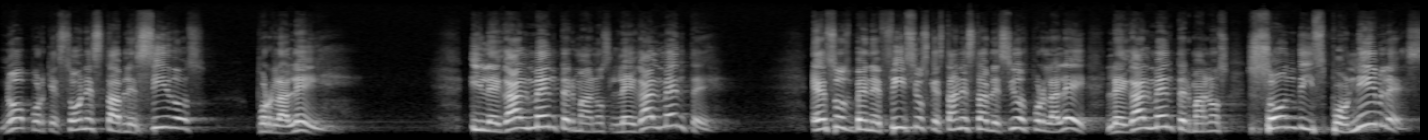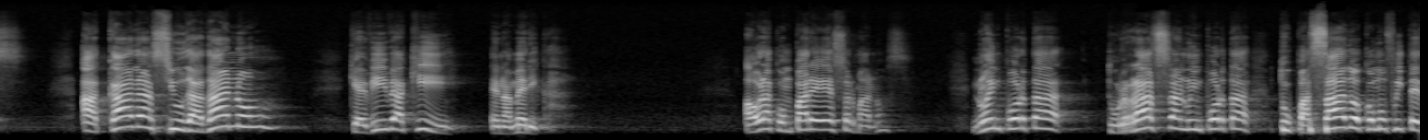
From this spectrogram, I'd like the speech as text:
No, porque son establecidos por la ley. Y legalmente, hermanos, legalmente, esos beneficios que están establecidos por la ley, legalmente, hermanos, son disponibles a cada ciudadano que vive aquí en América. Ahora compare eso, hermanos. No importa tu raza, no importa tu pasado, cómo fuiste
